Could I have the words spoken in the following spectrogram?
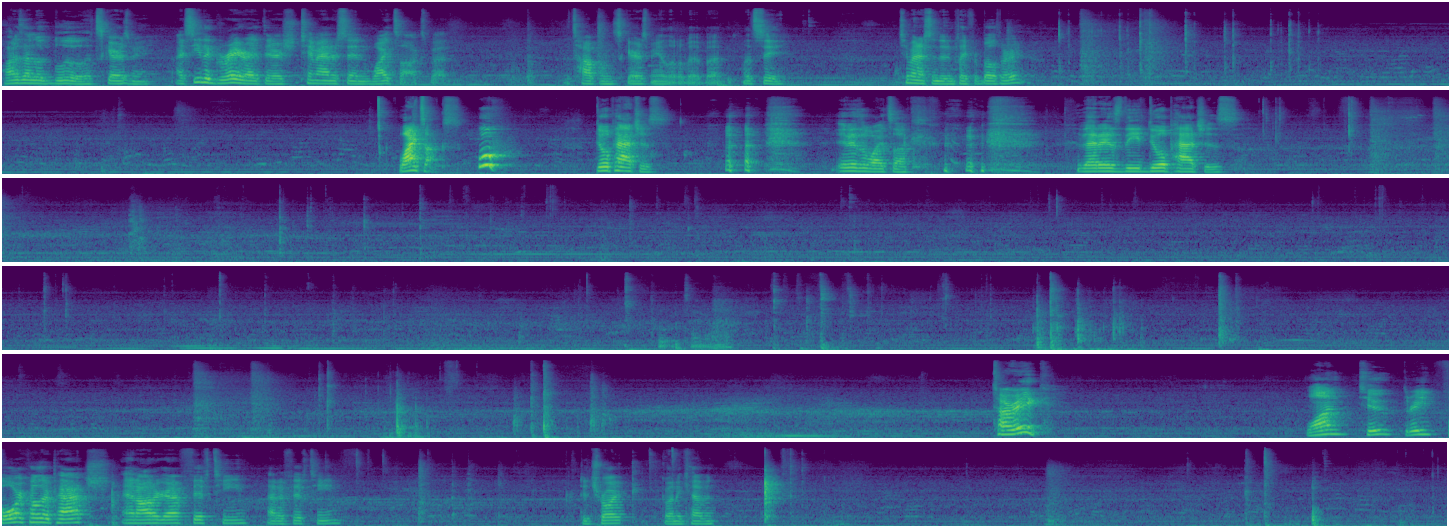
Why does that look blue? That scares me. I see the gray right there. Tim Anderson, White Sox, but the top one scares me a little bit. But let's see. Tim Anderson didn't play for both, right? White Sox. Woo! Dual patches. it is a White Sox. that is the dual patches. Tariq. One, two, three, four color patch and autograph 15 out of 15. Detroit, going to Kevin.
